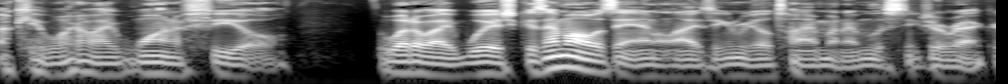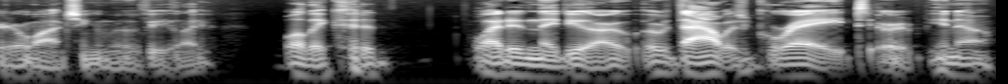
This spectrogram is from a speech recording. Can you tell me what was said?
okay, what do I want to feel? What do I wish? Because I'm always analyzing in real time when I'm listening to a record or watching a movie. Like, well, they could have. Why didn't they do that? Or that was great. Or you know,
